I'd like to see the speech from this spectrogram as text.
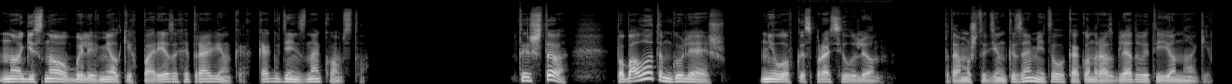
Ноги снова были в мелких порезах и травинках, как в день знакомства. «Ты что, по болотам гуляешь?» — неловко спросил Лен, потому что Динка заметила, как он разглядывает ее ноги.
